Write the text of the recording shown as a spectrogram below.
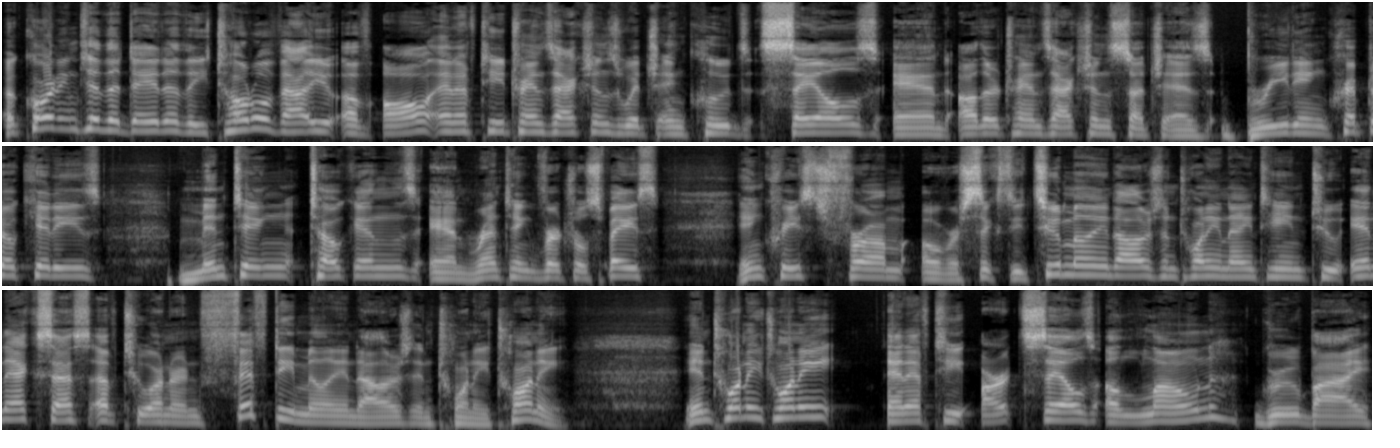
According to the data, the total value of all NFT transactions, which includes sales and other transactions such as breeding CryptoKitties, minting tokens, and renting virtual space, increased from over $62 million in 2019 to in excess of $250 million in 2020. In 2020, NFT art sales alone grew by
